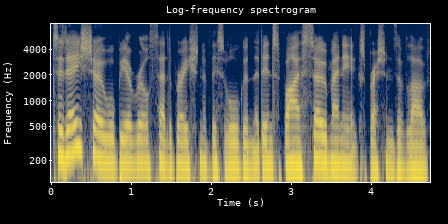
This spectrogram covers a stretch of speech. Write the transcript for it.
Today's show will be a real celebration of this organ that inspires so many expressions of love.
